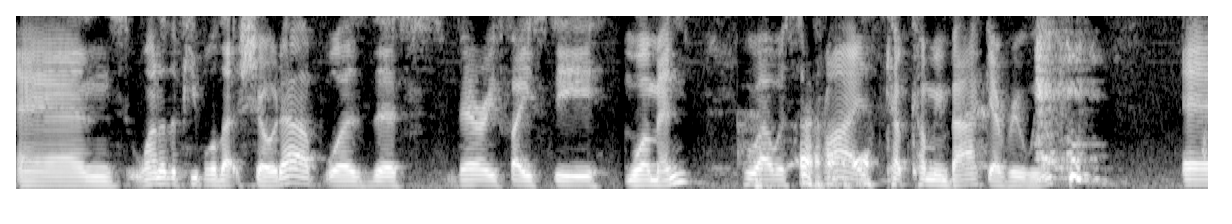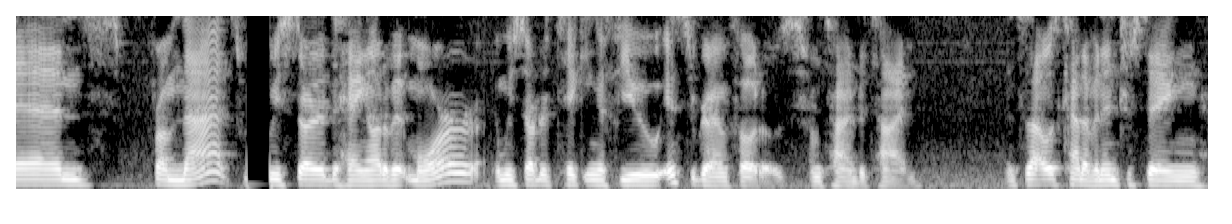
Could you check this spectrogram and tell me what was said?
And one of the people that showed up was this very feisty woman who I was surprised kept coming back every week. And from that, we started to hang out a bit more and we started taking a few Instagram photos from time to time. And so that was kind of an interesting,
